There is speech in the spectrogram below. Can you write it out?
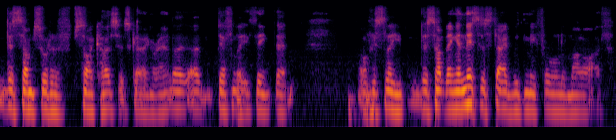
there's some sort of psychosis going around. I, I definitely think that obviously there's something, and this has stayed with me for all of my life,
